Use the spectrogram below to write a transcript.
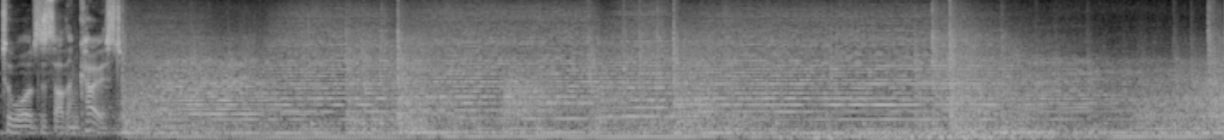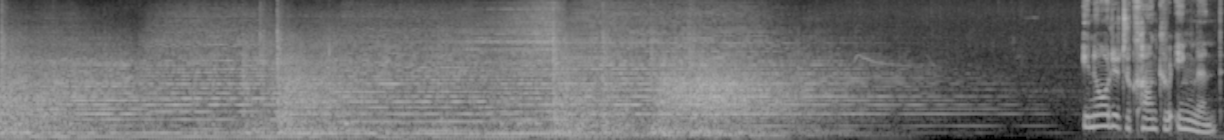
towards the southern coast. In order to conquer England,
